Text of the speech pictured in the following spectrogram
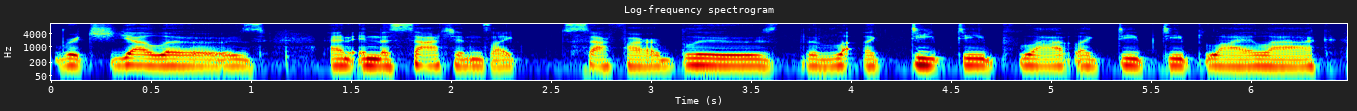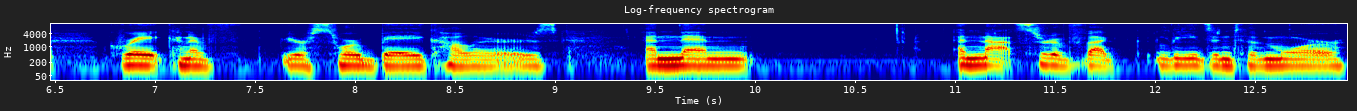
rich yellows, and in the satins like sapphire blues, the like deep, deep, la- like deep, deep lilac, great kind of your sorbet colors, and then and that sort of like leads into the more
